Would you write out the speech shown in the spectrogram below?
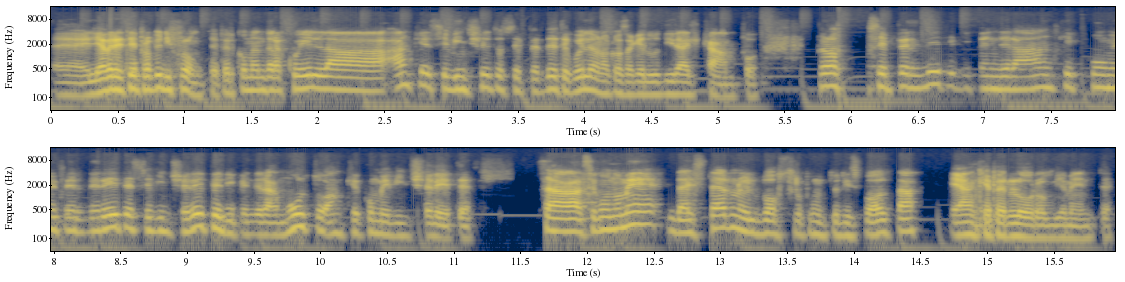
eh, li avrete proprio di fronte per come andrà quella, anche se vincete o se perdete, quella è una cosa che lo dirà il campo, però se perdete dipenderà anche come perderete, se vincerete dipenderà molto anche come vincerete. Sarà secondo me da esterno il vostro punto di svolta e anche per loro ovviamente.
